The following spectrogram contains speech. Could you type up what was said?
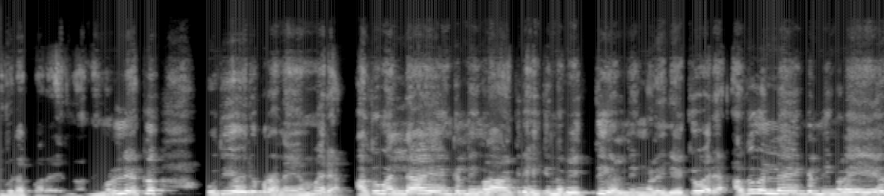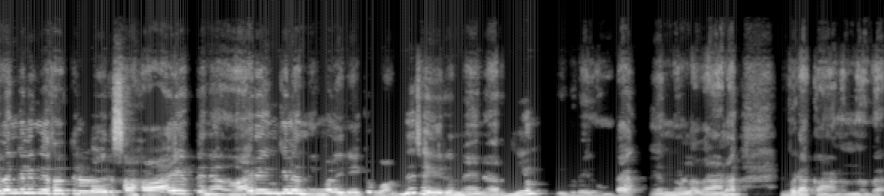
ഇവിടെ പറയുന്നത്. നിങ്ങളിലേക്ക് പുതിയൊരു പ്രണയം വരാം. അതുമല്ല എങ്കിൽ നിങ്ങൾ ആഗ്രഹിക്കുന്ന വ്യക്തികൾ നിങ്ങളിലേക്ക് വരാം. അതുമല്ല എങ്കിൽ നിങ്ങളെ ഏതെങ്കിലും വിധത്തിലുള്ള ഒരു സഹായത്തിന് ആരെങ്കിലും നിങ്ങളിലേക്ക് വന്നു ചേരുന്ന എനർജിയും ഇവിടെയുണ്ട് എന്നുള്ളതാണ് ഇവിടെ കാണുന്നത്.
